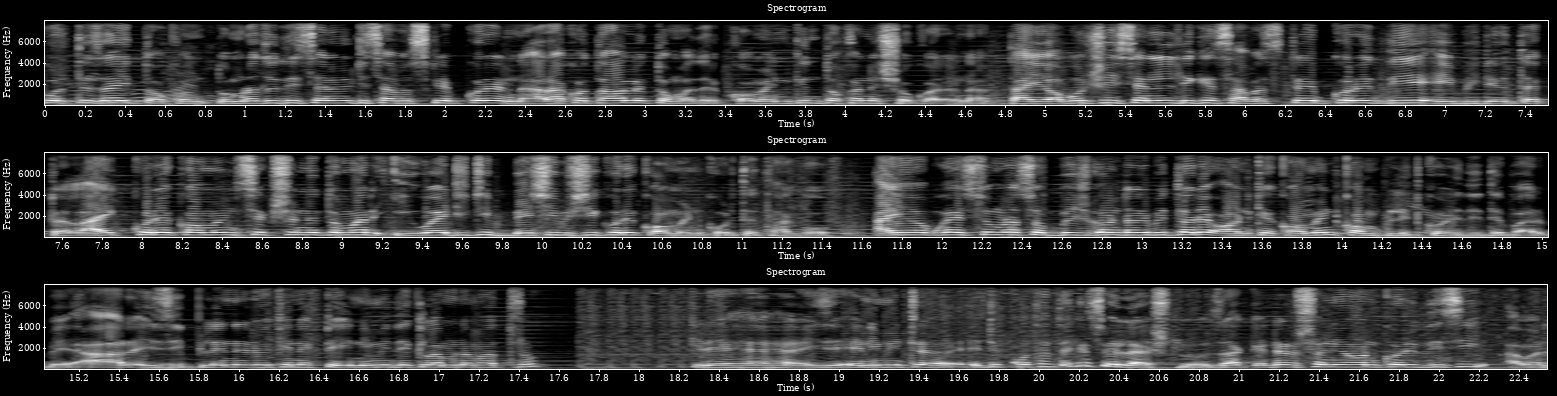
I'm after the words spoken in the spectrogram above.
করতে যাই, তখন তোমরা যদি চ্যানেলটি সাবস্ক্রাইব করে না রাখো, তাহলে তোমাদের কমেন্ট কিন্তু ওখানে শো করে না। তাই অবশ্যই চ্যানেলটিকে সাবস্ক্রাইব করে দিয়ে এই ভিডিওতে একটা লাইক করে কমেন্ট সেকশনে তোমার ইউআইডিটি বেশি বেশি করে কমেন্ট করতে থাকো। আই হোপ গাইজ তোমরা চব্বিশ ঘণ্টার ভিতরে অনকে কমেন্ট কমপ্লিট করে দিতে পারবে। আর এই জিপ্লেনের ওইখানে একটা এনিমি দেখলাম না মাত্র? কিরে হ্যাঁ হ্যাঁ এই যে এনিমিটা এটা কোথা থেকে চলে আসলো? যাক, এটার শনি অন করে দিছি, আবার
